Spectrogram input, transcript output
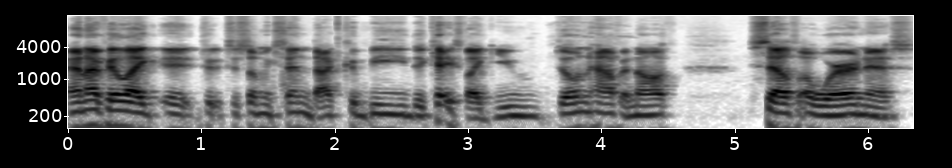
and i feel like it, to, to some extent that could be the case like you don't have enough self-awareness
